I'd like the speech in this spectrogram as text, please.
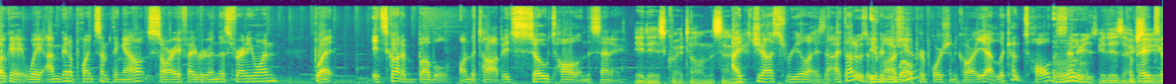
Okay, wait, I'm gonna point something out. Sorry if I ruined this for anyone, but it's got a bubble on the top. It's so tall in the center. It is quite tall in the center. I just realized that. I thought it was a The pretty well proportioned car. Yeah, look how tall the center Oh. is it is actually compared to the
